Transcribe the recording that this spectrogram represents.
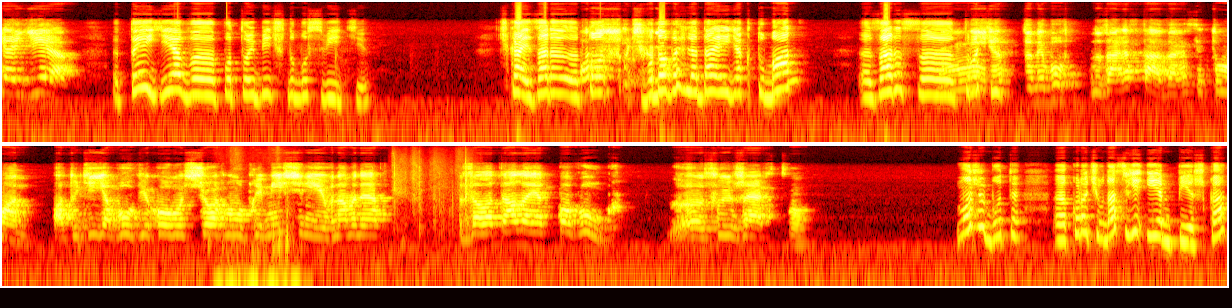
я є? Ти є в потойбічному світі. Чекай, зараз е, От то, сучка. воно виглядає як туман. Е, Зараз е, Ні, трохи. це не був. Ну зараз та, зараз як туман. А тоді я був в якомусь чорному приміщенні, і вона мене залатала як павук е, свою жертву. Може бути. Е, Коротше, у нас є ІМПшка.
